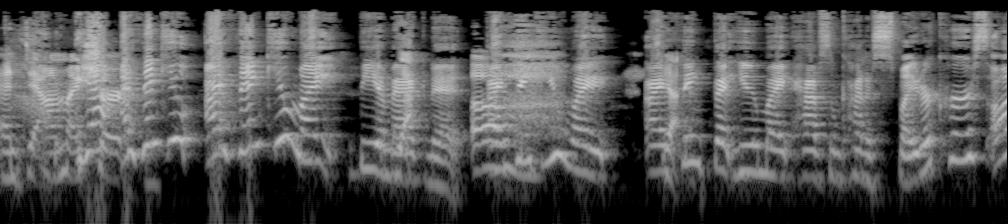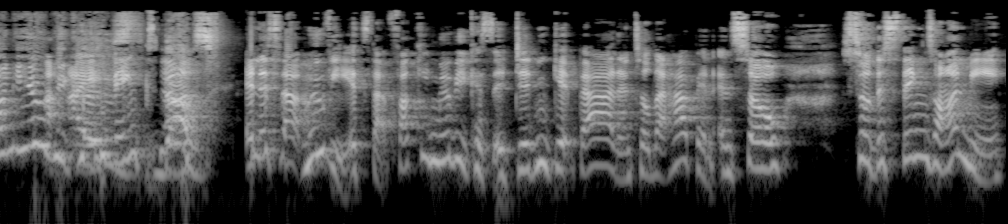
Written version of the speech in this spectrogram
and down my yeah, shirt I think you. I think you might be a magnet. Ugh. I think you might. I Yeah. think that you might have some kind of spider curse on you because I think so. that's And it's that movie. It's that fucking movie because it didn't get bad until that happened. And so, so this thing's on me.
